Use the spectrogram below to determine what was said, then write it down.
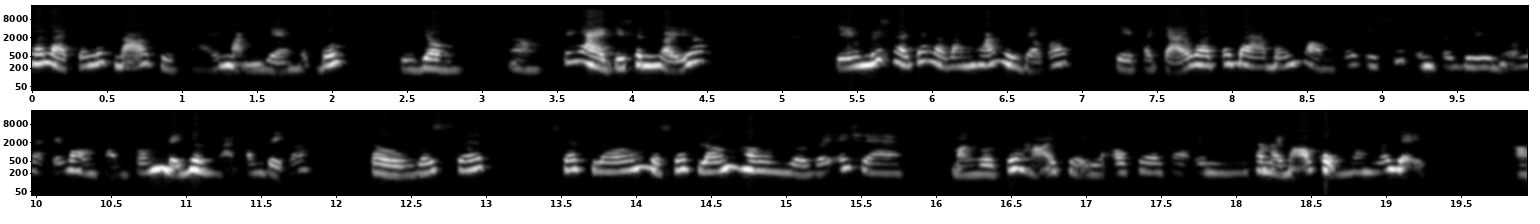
Thế là cái lúc đó chị phải mạnh dạn một bước, chị dừng à, cái ngày chị xin nghỉ á chị không biết sao chắc là văn hóa người nhật á chị phải trải qua tới ba bốn vòng cái exit interview nữa là cái vòng phỏng vấn để dừng lại công việc á. Từ với sếp sếp lớn rồi sếp lớn hơn rồi với HR mọi người cứ hỏi chị là ok sao em sao mày bỏ cuộc nhanh quá vậy? À,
